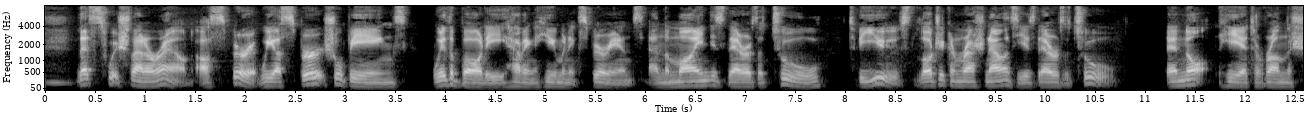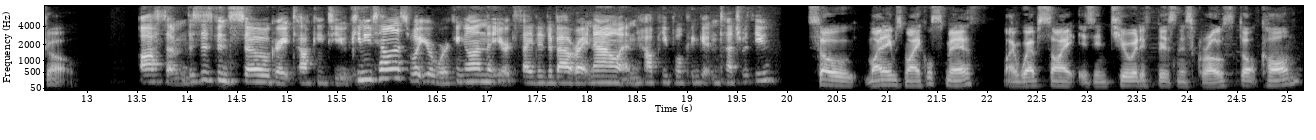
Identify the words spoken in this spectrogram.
Mm. Let's switch that around. Our spirit, we are spiritual beings with a body having a human experience, and the mind is there as a tool to be used. Logic and rationality is there as a tool. They're not here to run the show. Awesome. This has been so great talking to you. Can you tell us what you're working on that you're excited about right now and how people can get in touch with you? So, my name's Michael Smith. My website is intuitivebusinessgrowth.com,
